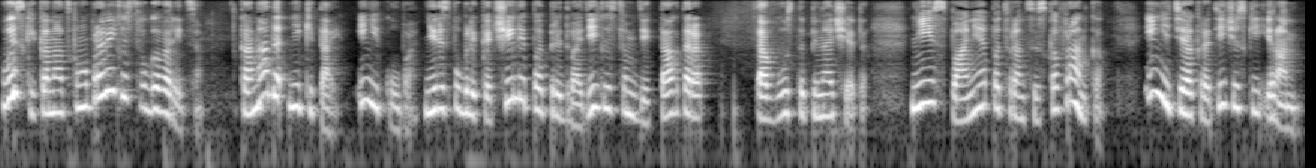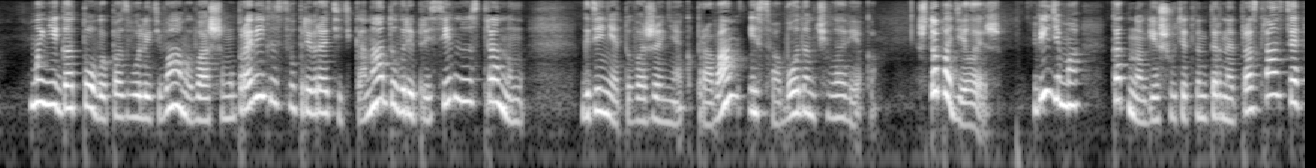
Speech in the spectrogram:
В иске канадскому правительству говорится, Канада не Китай и не Куба, не Республика Чили под предводительством диктатора Августа Пиночета, не Испания под Франциско Франко и не теократический Иран, мы не готовы позволить вам и вашему правительству превратить Канаду в репрессивную страну, где нет уважения к правам и свободам человека. Что поделаешь? Видимо, как многие шутят в интернет-пространстве,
